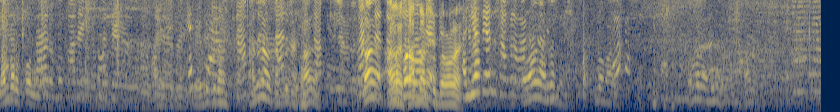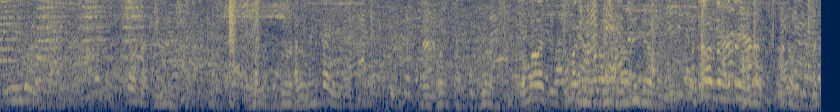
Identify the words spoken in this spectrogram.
நம்பர் போன் அதெல்லாம் தப்பு சார் வாங்க வாங்க அங்க சாப்பாடு. சூப்பர் வாங்க ஐயா வாங்க அங்க சும்மா ரொம்ப நன்றி வாங்க ரொம்ப நாளாச்சு டிராவல்ஸ் நடத்துறீங்க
